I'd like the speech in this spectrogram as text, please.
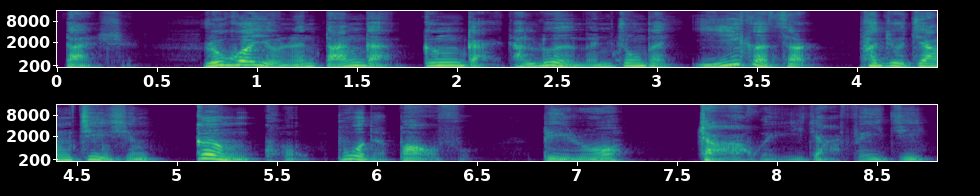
但是如果有人胆敢更改他论文中的一个字儿，他就将进行更恐怖的报复，比如炸毁一架飞机。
